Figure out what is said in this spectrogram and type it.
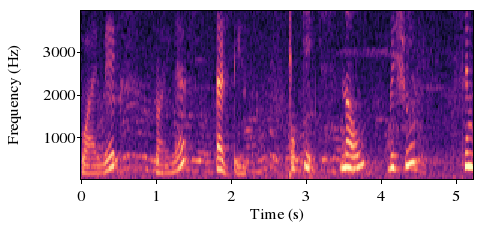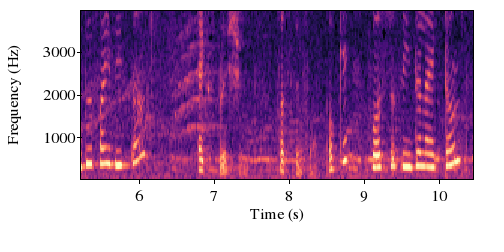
5x minus 13. Okay, now we should simplify this the expression first of all okay? First to see the like terms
